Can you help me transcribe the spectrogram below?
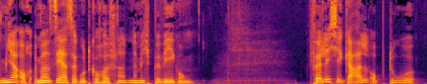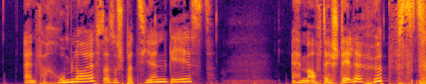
mir auch immer sehr, sehr gut geholfen hat, nämlich Bewegung. Völlig egal, ob du einfach rumläufst, also spazieren gehst, ähm, auf der Stelle hüpfst,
